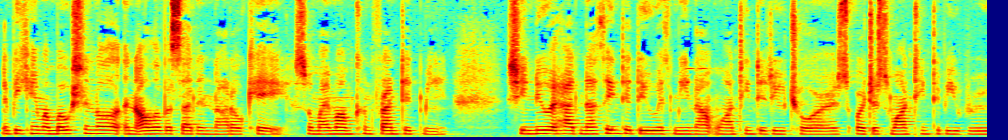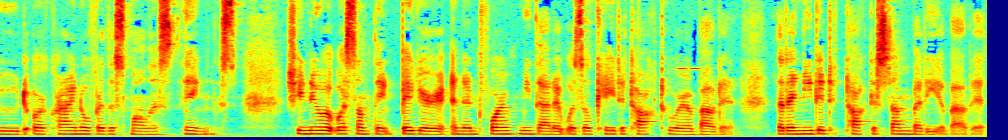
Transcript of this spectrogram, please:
It became emotional and all of a sudden not okay, so my mom confronted me. She knew it had nothing to do with me not wanting to do chores or just wanting to be rude or crying over the smallest things. She knew it was something bigger and informed me that it was okay to talk to her about it, that I needed to talk to somebody about it.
